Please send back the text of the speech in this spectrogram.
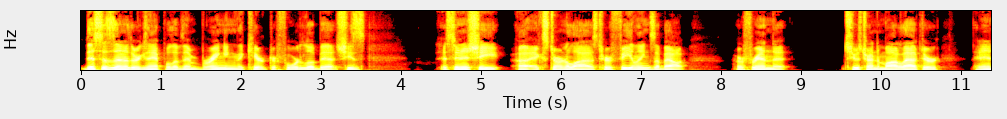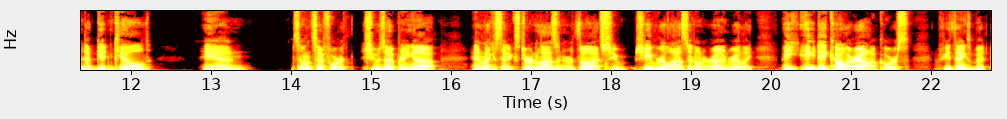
this is another example of them bringing the character forward a little bit. She's as soon as she uh, externalized her feelings about her friend that she was trying to model after, that ended up getting killed, and so on and so forth. She was opening up, and like I said, externalizing her thoughts. She she realized it on her own. Really, he he did call her out, of course, a few things, but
